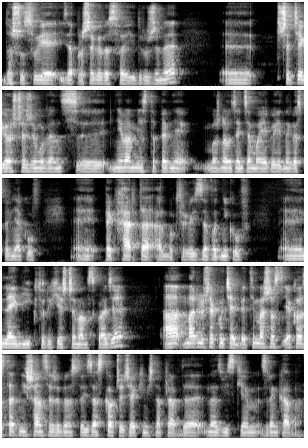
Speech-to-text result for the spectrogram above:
doszusuje i zaproszę go do swojej drużyny trzeciego, szczerze mówiąc, y, nie mam. Jest to pewnie, można uznać za mojego jednego z pewniaków y, Pekharta albo któregoś z zawodników y, Legii, których jeszcze mam w składzie. A Mariusz, jak u Ciebie? Ty masz jako ostatni szansę, żeby nas tutaj zaskoczyć jakimś naprawdę nazwiskiem z rękawa.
